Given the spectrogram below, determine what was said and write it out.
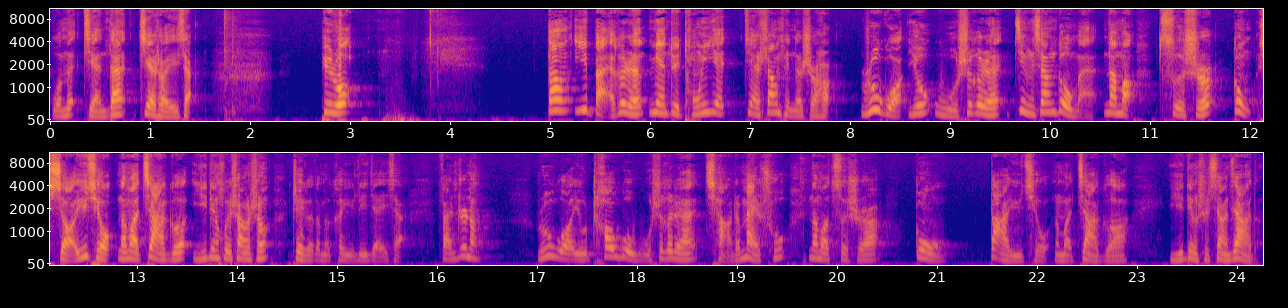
我们简单介绍一下，譬如。当一百个人面对同一件商品的时候，如果有五十个人竞相购买，那么此时供小于求，那么价格一定会上升。这个咱们可以理解一下。反之呢，如果有超过五十个人抢着卖出，那么此时供大于求，那么价格一定是向下的，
